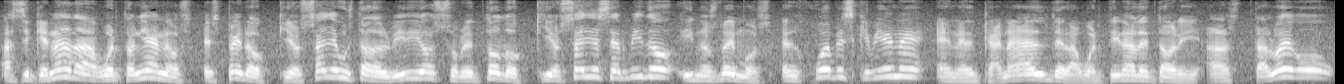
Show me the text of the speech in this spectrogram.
Así que nada, huertonianos, espero que os haya gustado el vídeo, sobre todo que os haya servido y nos vemos el jueves que viene en el canal de la Huertina de Tony. ¡Hasta luego!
